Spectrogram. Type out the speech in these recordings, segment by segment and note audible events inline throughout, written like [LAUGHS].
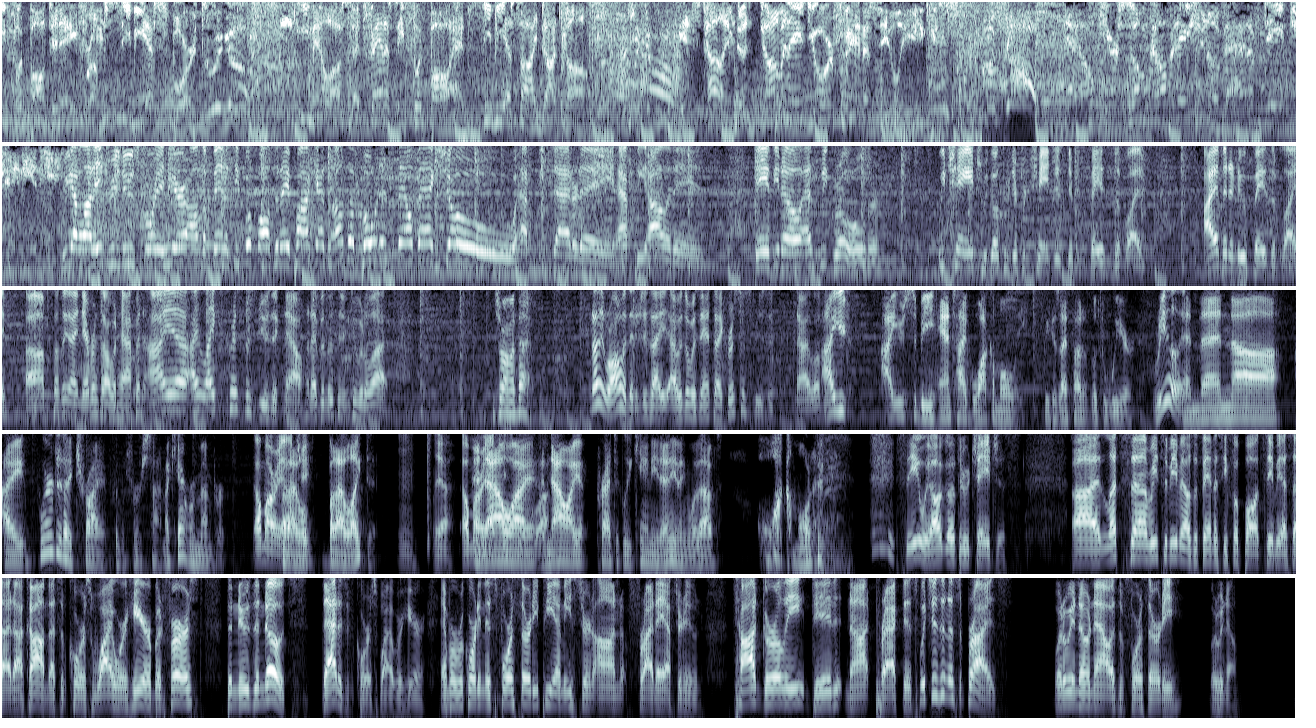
Fantasy Football Today from CBS Sports. Here we go. Email us at fantasyfootball at cbsi.com. Here we go. It's time to dominate your fantasy league. Let's go. Now, here's some combination of Adam, Dave, Jamie, and Heath. We got a lot of injury news for you here on the Fantasy Football Today podcast on the Bonus Mailbag Show. Happy Saturday. Happy holidays. Dave, you know, as we grow older, we change. We go through different changes, different phases of life. I am in a new phase of life. Um, something I never thought would happen. I uh, I like Christmas music now, and I've been listening to it a lot. What's wrong with that? Nothing wrong with it. It's just I, I was always anti-Christmas music. Now I love it. I I used to be anti guacamole because I thought it looked weird. really? And then uh, I where did I try it for the first time? I can't remember, El but Mariachi. I but I liked it. yeah, El And Mariachi's now I guac. now I practically can't eat anything without guacamole. [LAUGHS] See, we all go through changes. Uh, let's uh, read some emails at fantasyfootball at cbsi.com. That's, of course, why we're here. But first, the news and notes. That is, of course, why we're here. And we're recording this 4.30 p.m. Eastern on Friday afternoon. Todd Gurley did not practice, which isn't a surprise. What do we know now as of 4.30? What do we know?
